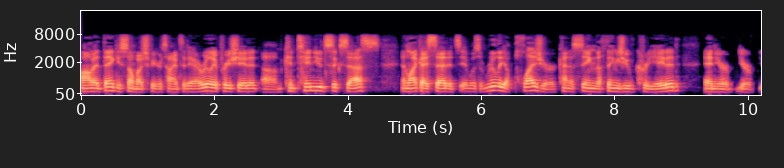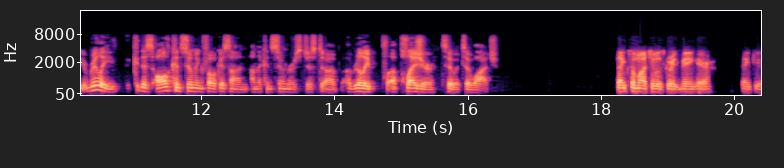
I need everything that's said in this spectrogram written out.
Amit, thank you so much for your time today. I really appreciate it. Um, continued success. And like I said, it's it was really a pleasure kind of seeing the things you've created and you're you're you're really this all-consuming focus on on the consumers. Just a, really pl- a pleasure to to watch. Thanks so much. It was great being here. Thank you.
